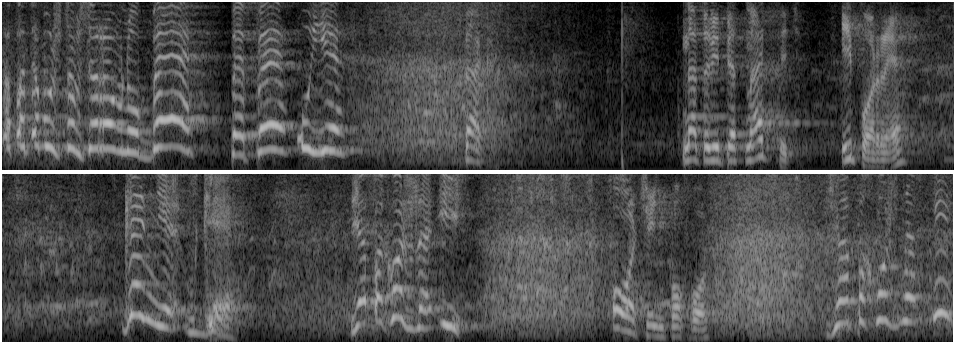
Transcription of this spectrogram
А потому что все равно Б, ПП, УЕ. Так. На тобі 15 і поре. Глянь мне в Г. Я похож на И. Очень похож. Я похож на И.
